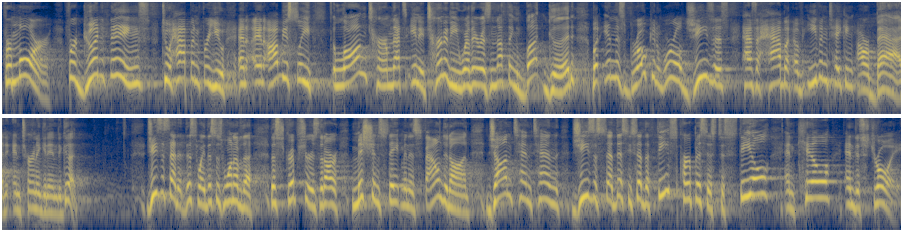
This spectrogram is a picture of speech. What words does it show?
for more, for good things to happen for you. And, and obviously, long term, that's in eternity where there is nothing but good. But in this broken world, Jesus has a habit of even taking our bad and turning it into good. Jesus said it this way. This is one of the, the scriptures that our mission statement is founded on. John 10 10, Jesus said this. He said, The thief's purpose is to steal and kill and destroy.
